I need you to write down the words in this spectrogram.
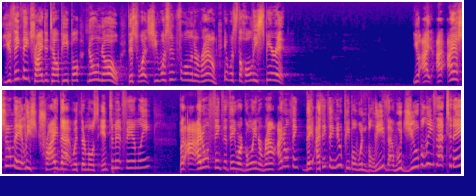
You think they tried to tell people? No, no. This was she wasn't fooling around. It was the Holy Spirit. You, I, I, I assume they at least tried that with their most intimate family, but I, I don't think that they were going around. I don't think they, I think they knew people wouldn't believe that. Would you believe that today?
